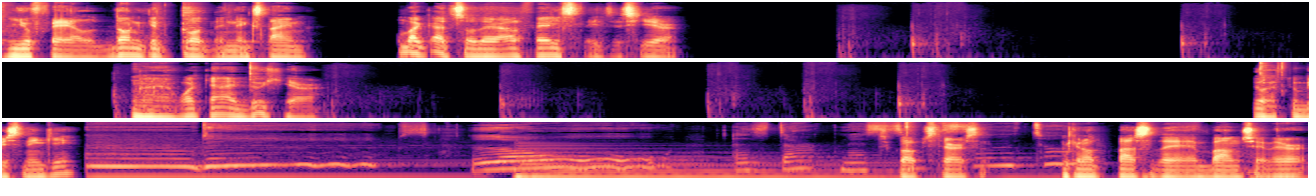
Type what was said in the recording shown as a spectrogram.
you fail. Don't get caught the next time. Oh my god, so there are fail stages here. Uh, what can I do here? Do I have to be sneaky? Let's go upstairs. I cannot pass the bouncer there.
